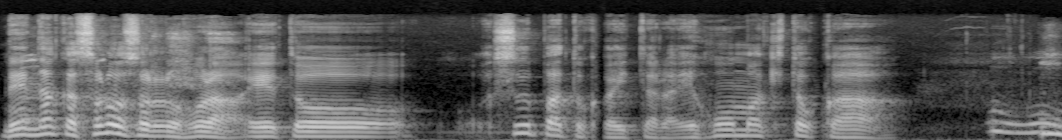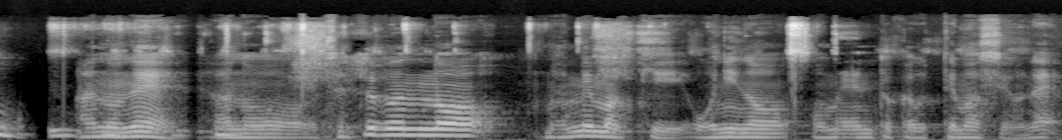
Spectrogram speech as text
ね、なんかそろそろほら、えっ、と、スーパーとか行ったら恵方巻きとか、あのね、あの、節分の豆巻き、鬼のお面とか売ってますよね。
